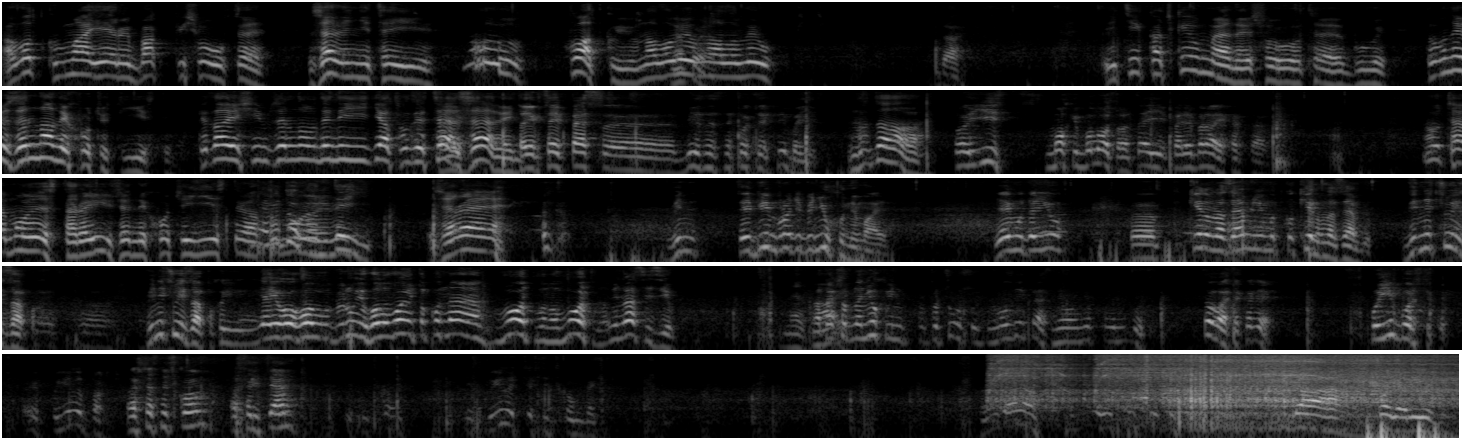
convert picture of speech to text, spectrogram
А лодку має рибак, пішов у це зелені цей, ну, хваткою, наловив, понял. наловив. Да. І ті качки в мене, що це були, то вони зерна не хочуть їсти. Кидаєш їм зерно, вони не їдять, вони це зелень. Та як цей пес е, бізнес не хоче хліба їсти, Ну так. Да. то їсть мох і болото, а цей перебирає харчами. Ну це може старий вже не хоче їсти, а Я то відомо, молодий. Жере. Він, цей бім вроді би нюху не має. Я йому даю, е, кинув на землю, йому тако кинув на землю. Він не чує запаху. Він не чує запаху. Я його голову беру і головою тако на, от воно, от воно. Він раз і з'їв. Не А так, знаю. щоб на нюх він почув, що молодий пес, в нього нюх повинен бути. Що, Вася, кажи? Поїв борщику? Поїли борщ, А з часничком? А з сальцем? Стоїли з чесничком десь. Да, ріже.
